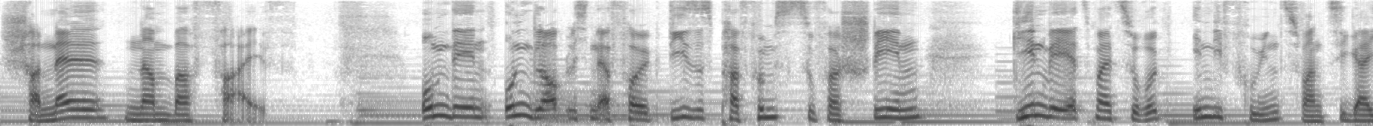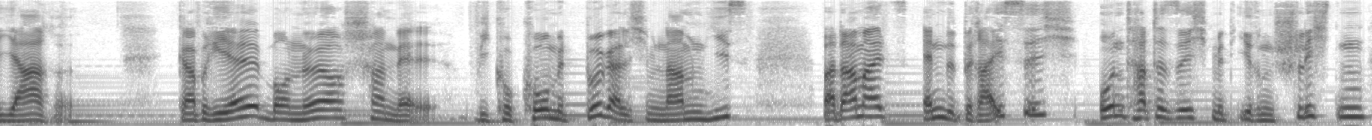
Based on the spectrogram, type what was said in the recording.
Chanel Number 5. Um den unglaublichen Erfolg dieses Parfüms zu verstehen, gehen wir jetzt mal zurück in die frühen 20er Jahre. Gabrielle Bonheur Chanel, wie Coco mit bürgerlichem Namen hieß, war damals Ende 30 und hatte sich mit ihren schlichten,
